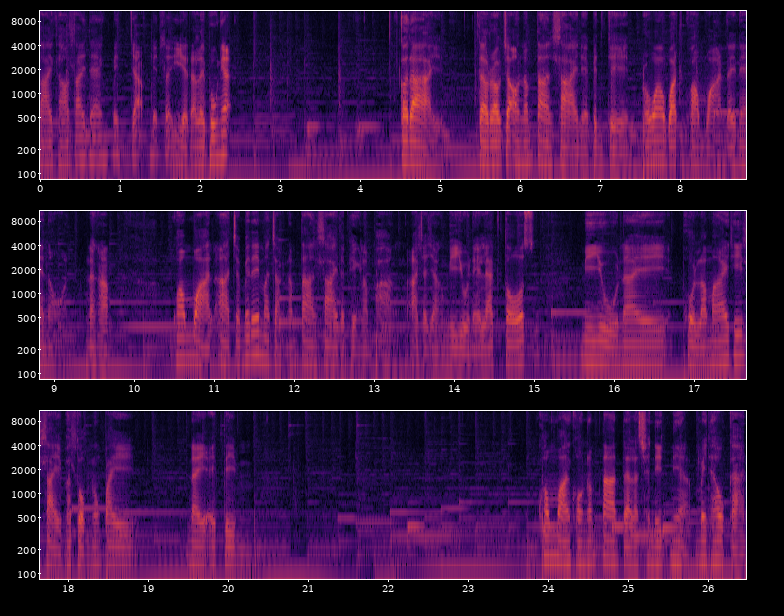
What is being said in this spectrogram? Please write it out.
ทรายขาวทรายแดงเม็ดจับเม็ดละเอียดอะไรพวกเนี้ย ก็ได้ แต่เราจะเอาน้ำตาลทรายเนี่ยเป็นเกณฑ์ เพราะว่าวัดความหวานได้แน่นอนนะครับความหวานอาจจะไม่ได้มาจากน้ำตาลทรายแต่เพียงลำพัง อาจจะยังมีอยู่ในแลคโตส มีอยู่ในผลไม้ที่ใส่ผสมลงไปในไอติม ความหวานของน้ำตาลแต่ละชนิดเนี่ยไม่เท่ากัน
